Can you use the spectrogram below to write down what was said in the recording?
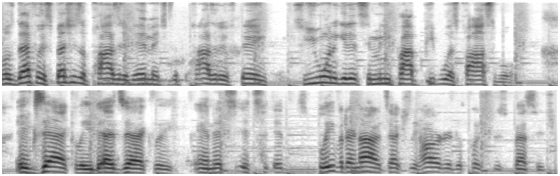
Most definitely, especially as a positive image, it's a positive thing. So you want to get it to many pop people as possible. Exactly, exactly. And it's it's it's believe it or not, it's actually harder to push this message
